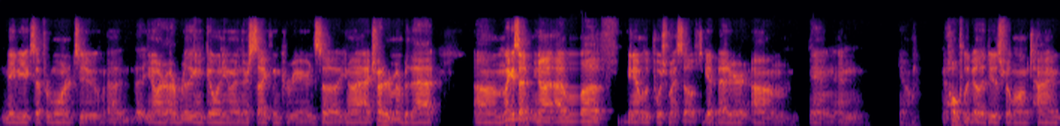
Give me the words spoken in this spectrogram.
maybe except for one or two, uh, you know, are, are really going to go anywhere in their cycling career. And so, you know, I, I try to remember that. Um, like I said, you know, I, I, love being able to push myself to get better, um, and and you know, hopefully be able to do this for a long time.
